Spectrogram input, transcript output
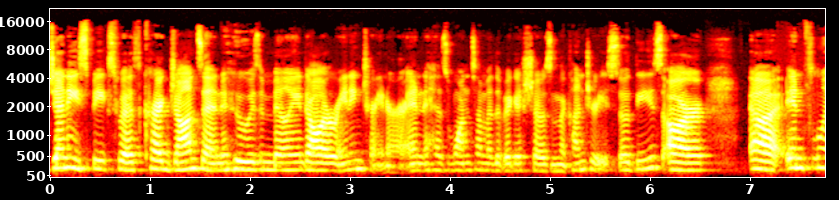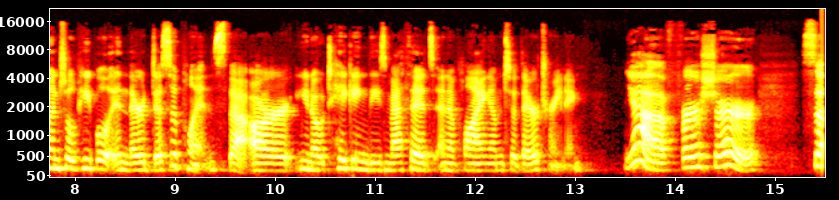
Jenny speaks with Craig Johnson, who is a million dollar reining trainer and has won some of the biggest shows in the country. So these are uh, influential people in their disciplines that are, you know, taking these methods and applying them to their training. Yeah, for sure. So,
